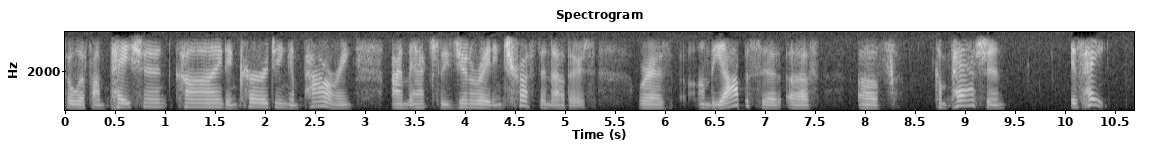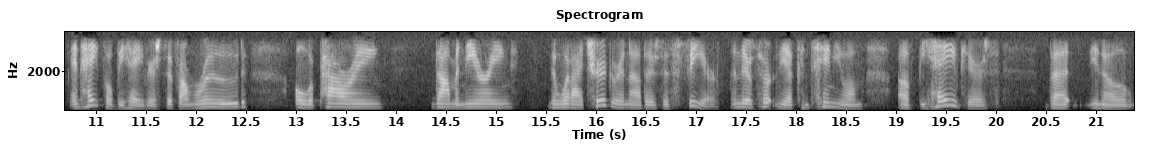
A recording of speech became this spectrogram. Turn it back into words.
So if I'm patient, kind, encouraging, empowering I'm actually generating trust in others. Whereas on the opposite of of compassion is hate and hateful behaviors. So if I'm rude, overpowering, domineering then what I trigger in others is fear. And there's certainly a continuum of behaviors but you know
